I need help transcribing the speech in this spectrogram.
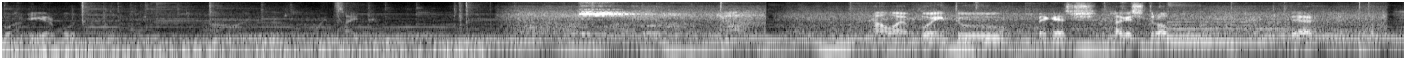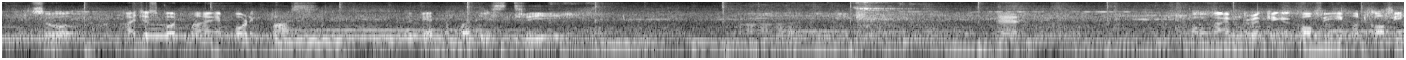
Guwahati Airport. Now inside. Now I'm going to baggage luggage drop there. So I just got my boarding pass. The gate number is three. Uh. There. Oh, I'm drinking a coffee, hot coffee.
